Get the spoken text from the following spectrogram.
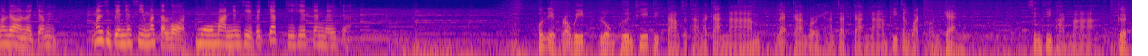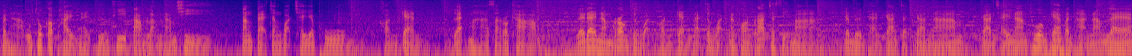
มาแล้วแหละจังมันสิเป็นจังซี่มาตลอดหมู่บ้านจังซี่ก็จักสิเฮ็ดจังไดจ้ะพลเอกประวิตยลงพื้นที่ติดตามสถานการณ์น้ำและการบริหารจัดการน้ำที่จังหวัดขอนแก่น ซึ่งที่ผ่านมาเกิดปัญหาอุทกภัยในพื้นที่ตามลำน้ำชี ตั้งแต่จังหวัดชัยภูมิ ขอนแก่น และมหาสารคาม และได้นำร่องจังหวัดขอนแก่นและจังหวัดนครราชสีมาดำเนินแผนการจัดการน้ำ การใช้น้ำท่วมแก้ปัญหาน้ำแล้ง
